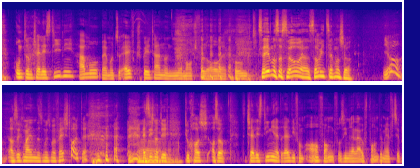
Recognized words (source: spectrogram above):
unter dem Celestini haben wir, wenn wir zu elf gespielt haben, noch nie einen Match verloren. Punkt. Sehen wir es so, so weit sind wir schon. Ja, also ich meine, das muss man festhalten. es ist natürlich, du kannst, also der Celestini hat relativ am Anfang von seiner Laufbahn beim FCB,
